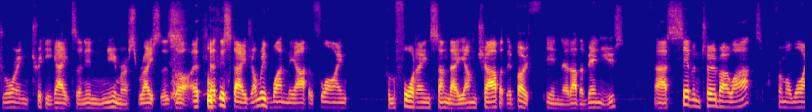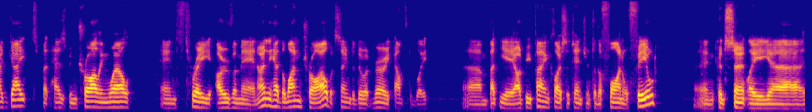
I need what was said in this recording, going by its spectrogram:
drawing tricky gates and in numerous races. Uh, at, at, this stage, I'm with one, The Art of Flying, from 14 Sunday Yumcha, but they're both in at other venues. Uh, seven Turbo Art from a wide gate, but has been trialling well. And three Overman. Only had the one trial, but seemed to do it very comfortably. Um, but yeah, I'd be paying close attention to the final field, and could certainly, uh,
